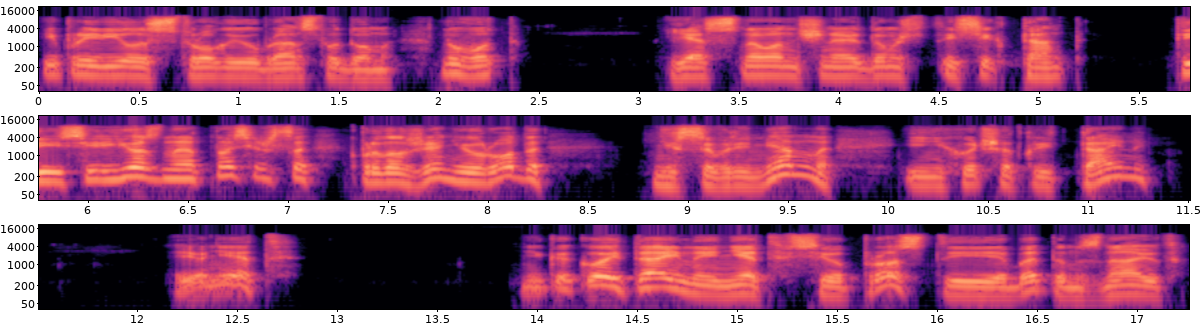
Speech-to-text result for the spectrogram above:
и проявилось строгое убранство дома. Ну вот, я снова начинаю думать, что ты сектант. Ты серьезно относишься к продолжению рода несовременно и не хочешь открыть тайны? Ее нет. Никакой тайны нет, все просто, и об этом знают.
